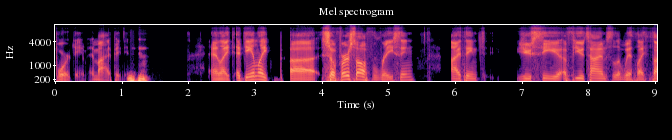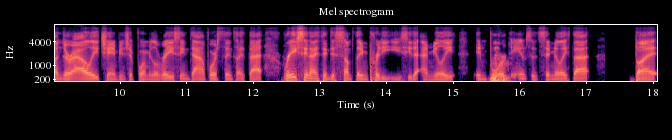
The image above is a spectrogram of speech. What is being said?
board game, in my opinion. Mhm. And like a game like uh so first off, racing, I think you see a few times with like Thunder Alley, Championship Formula Racing, Downforce, things like that. Racing, I think, is something pretty easy to emulate in board games and simulate that. But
